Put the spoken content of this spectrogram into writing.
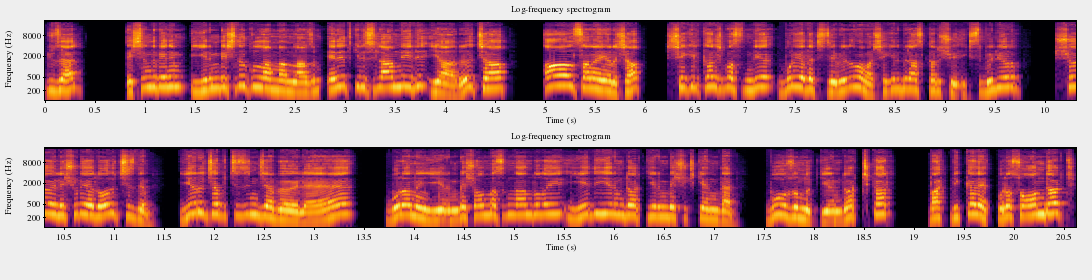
Güzel. E şimdi benim 25'i de kullanmam lazım. En etkili silahım neydi? Yarı çap. Al sana yarı çap. Şekil karışmasın diye buraya da çizebilirdim ama şekil biraz karışıyor. X'i bölüyorum. Şöyle şuraya doğru çizdim. Yarı çapı çizince böyle buranın 25 olmasından dolayı 7 24 25 üçgeninden bu uzunluk 24 çıkar. Bak dikkat et burası 14.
